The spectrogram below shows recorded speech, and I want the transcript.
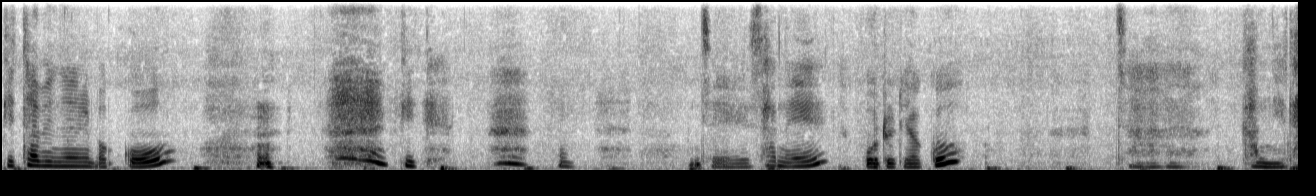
비타민을 먹고 비, 이제 산에 오르려고 자 갑니다.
